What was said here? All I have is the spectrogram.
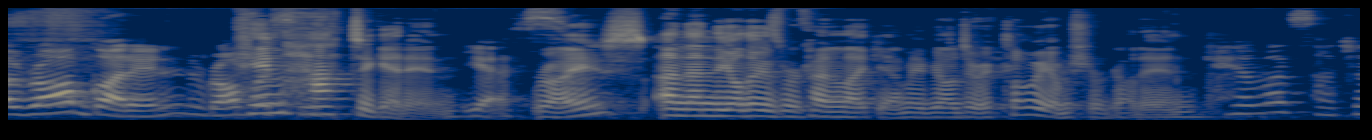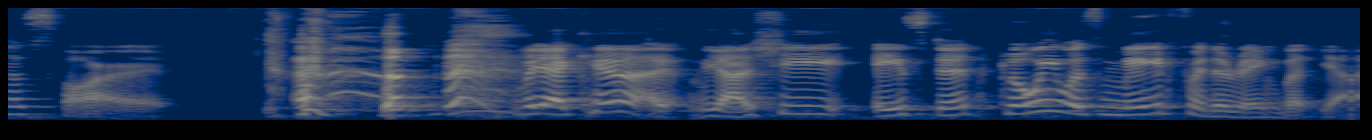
Uh, Rob got in. Rob Kim was had to get in. yes. Right? And then the others were kind of like, yeah, maybe I'll do it. Khloé, I'm sure, got in. Kim was such a smart. but yeah, Kim. uh, Yeah, she aced it. Khloé was made for the ring, but yeah.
